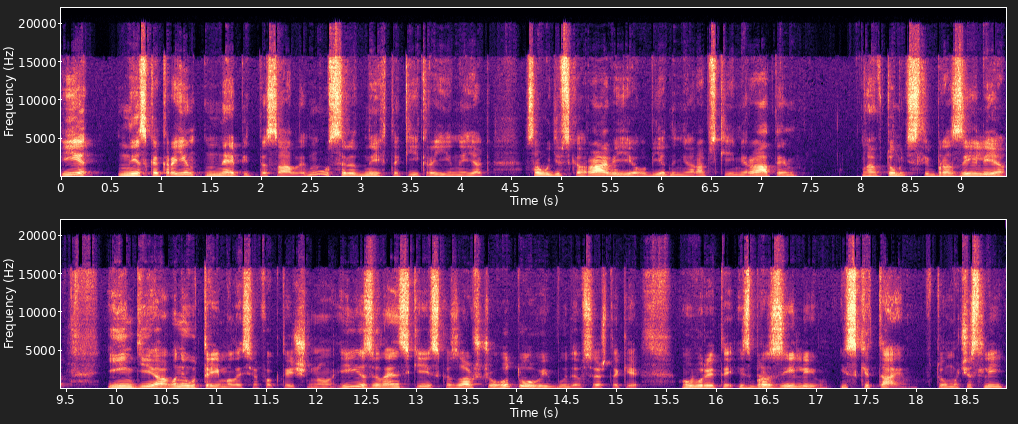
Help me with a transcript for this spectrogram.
І низка країн не підписали. Ну, серед них такі країни, як Саудівська Аравія, Об'єднані Арабські Емірати, в тому числі Бразилія, Індія. Вони утрималися фактично. І Зеленський сказав, що готовий буде все ж таки говорити із Бразилією і з Китаєм тому числі,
